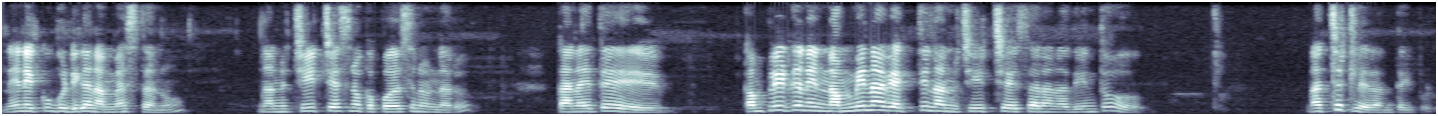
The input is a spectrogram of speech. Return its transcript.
నేను ఎక్కువ గుడ్డిగా నమ్మేస్తాను. నన్ను చీట్ చేసిన ఒక పర్సన్ ఉన్నారు. తనైతే కంప్లీట్గా నేను నమ్మిన వ్యక్తి నన్ను చీట్ చేశారన్న దీంతో నచ్చట్లేదు అంతే ఇప్పుడు.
